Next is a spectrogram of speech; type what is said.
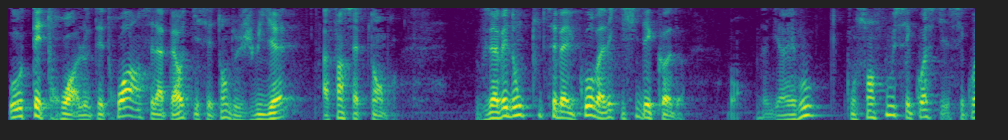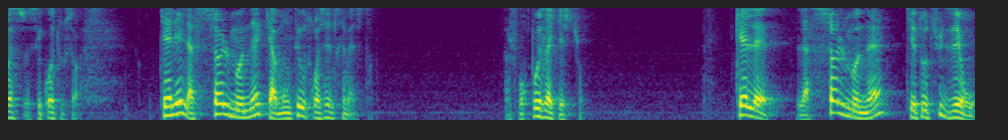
au T3. Le T3, hein, c'est la période qui s'étend de juillet à fin septembre. Vous avez donc toutes ces belles courbes avec ici des codes. Bon, direz-vous qu'on s'en fout, c'est quoi, c'est quoi, c'est quoi tout ça? Quelle est la seule monnaie qui a monté au troisième trimestre? Je vous repose la question. Quelle est la seule monnaie qui est au-dessus de zéro?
